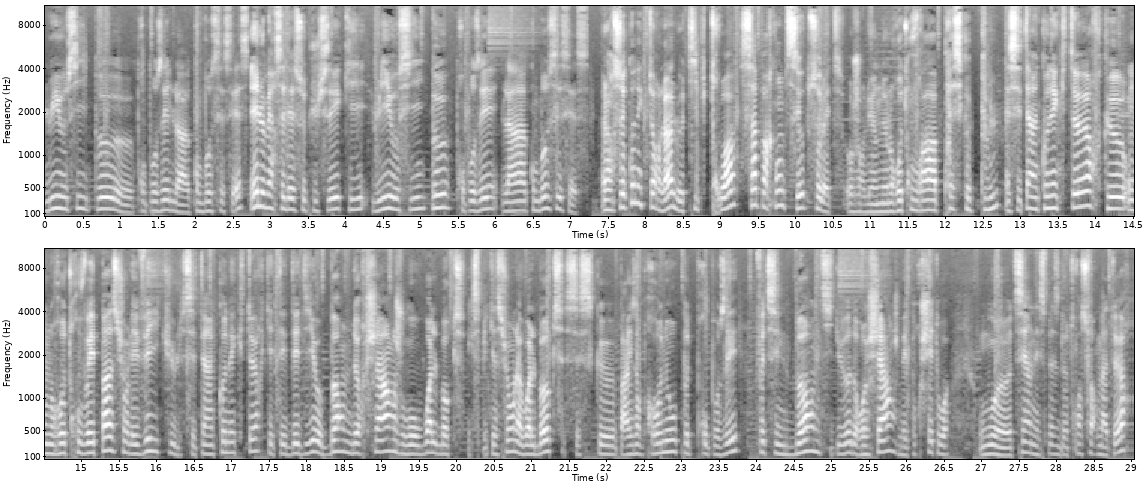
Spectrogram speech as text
lui aussi peut euh, proposer la combo CCS et le Mercedes EQC qui lui aussi peut proposer la combo CCS. Alors ce connecteur là, le type 3, ça par contre c'est obsolète. Aujourd'hui on ne le retrouvera presque plus c'était un connecteur que on ne retrouvait pas sur les véhicules. C'était un connecteur qui était dédié aux bornes de recharge ou aux wallbox. Explication, la wallbox c'est ce que par exemple Renault peut te proposer. En fait c'est une borne si tu veux de recharge mais pour chez toi ou euh, tu un espèce de transformateur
